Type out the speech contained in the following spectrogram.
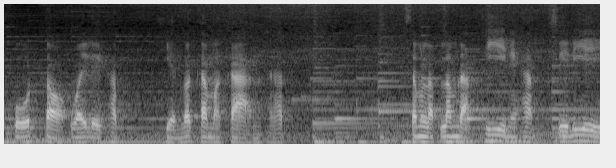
โค้ดตอกไว้เลยครับ เขียนว่ากรรมการนะครับสำหรับลำดับที่นะครับซีรีส์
